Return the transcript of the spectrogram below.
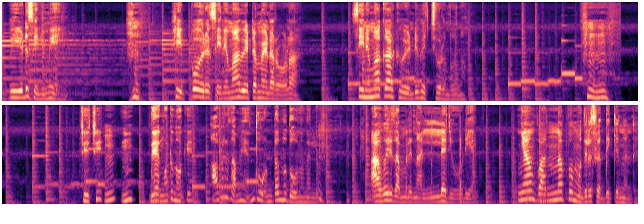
വീട് സിനിമയായി. ഇപ്പൊ ഒരു സിനിമാ വീട്ടമ്മയുടെ റോളാ. സിനിമാക്കാർക്ക് വേണ്ടി വെച്ചു വിളമ്പുന്നു. ചേച്ചി ദേ അങ്ങോട്ട് നോക്കിയേ. അവർ തമ്മിൽ എന്തോ ഉണ്ടെന്ന് തോന്നുന്നല്ലോ. അവർ തമ്മിൽ നല്ല ജോഡിയാ. ഞാൻ വന്നപ്പോ മുതൽ ശ്രദ്ധിക്കുന്നുണ്ട്.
